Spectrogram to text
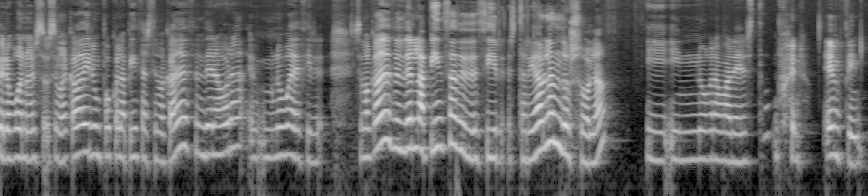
pero bueno, eso, se me acaba de ir un poco la pinza, se me acaba de encender ahora, eh, no voy a decir, se me acaba de encender la pinza de decir, ¿estaré hablando sola y, no grabaré esto? Bueno, En fin,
